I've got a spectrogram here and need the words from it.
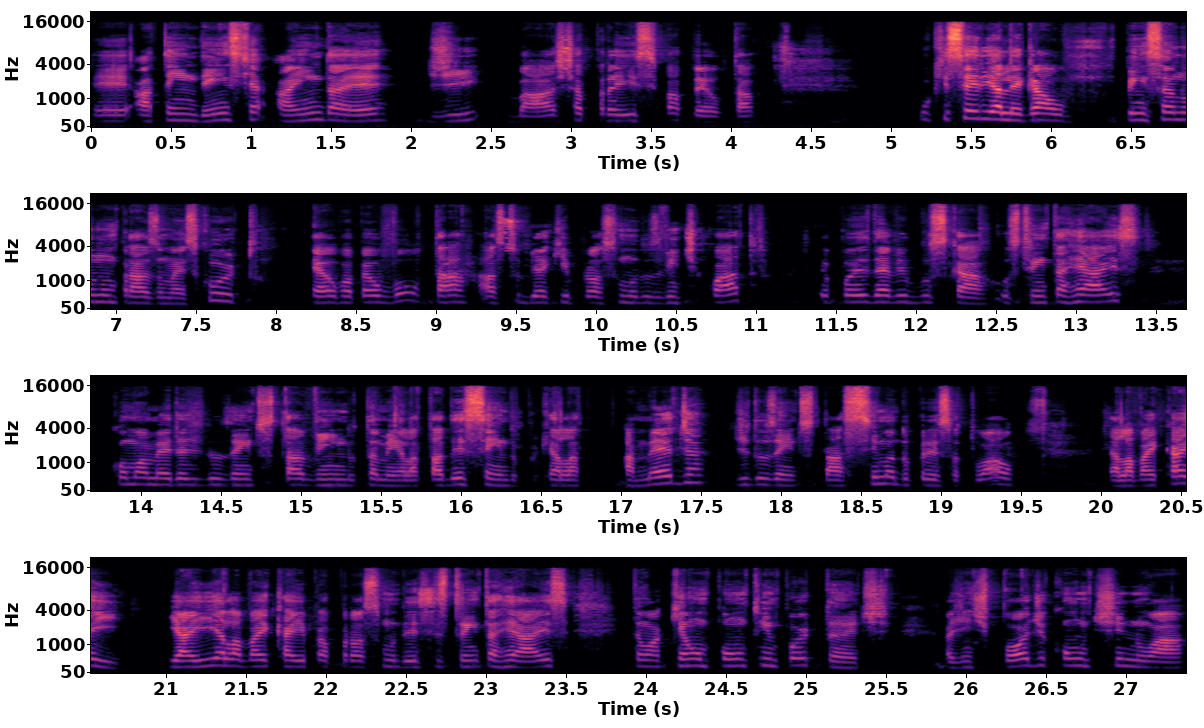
é, a tendência ainda é de baixa para esse papel. Tá? O que seria legal, pensando num prazo mais curto, é o papel voltar a subir aqui próximo dos 24, depois deve buscar os 30 reais, como a média de 200 está vindo também, ela está descendo, porque ela, a média de 200 está acima do preço atual, ela vai cair. E aí ela vai cair para próximo desses 30 reais. Então aqui é um ponto importante. A gente pode continuar,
